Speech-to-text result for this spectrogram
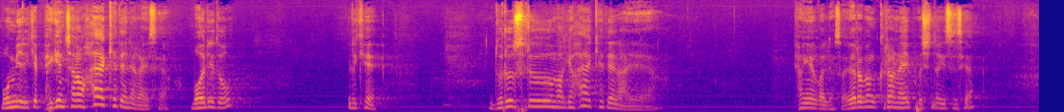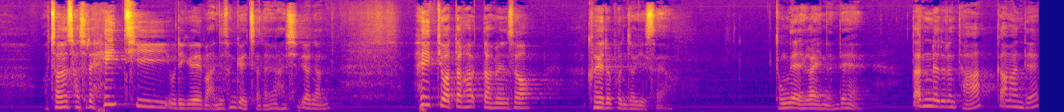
몸이 이렇게 백인처럼 하얗게 된 애가 있어요. 머리도 이렇게 누르스름하게 하얗게 된 아이예요. 병에 걸려서 여러분 그런 아이 보신 적 있으세요? 저는 사실 헤이티 우리 교회에 많이 선교했잖아요. 한 10여 년. 헤이티 왔다 갔다 하면서 그 애를 본 적이 있어요. 동네 애가 있는데 다른 애들은 다 까만데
